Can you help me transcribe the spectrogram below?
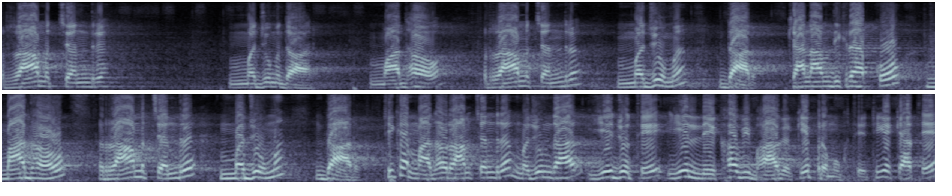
रामचंद्र मजुमदार। माधव, रामचंद्र मजुमदार क्या नाम दिख रहा है आपको? माधव रामचंद्र मजुमदार ठीक है, माधव रामचंद्र मजुमदार ये जो थे, ये लेखा विभाग के प्रमुख थे। ठीक है, क्या थे?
